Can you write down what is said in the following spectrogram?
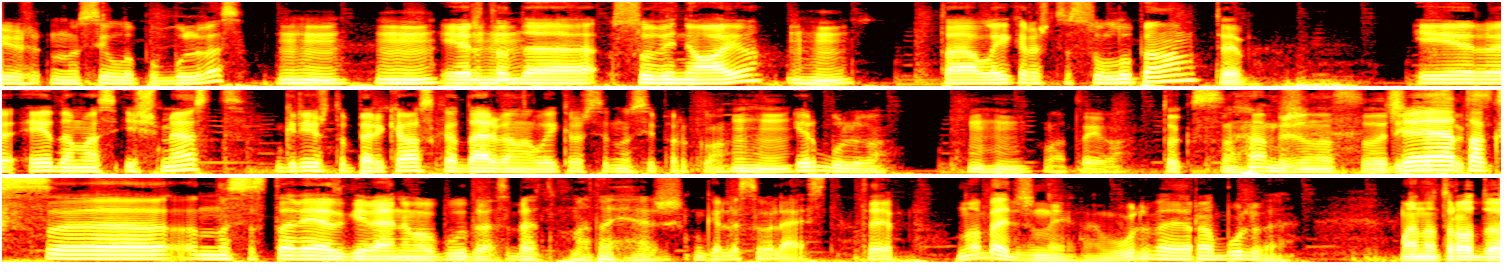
iš- nusilupu bulves. Mhm. Mhm. Ir mhm. tada suvinioju Mhm. tą laikraštį su lupinam. Taip. Ir eidamas išmest, grįžtu per kioską, dar vieną laikraštį nusiperku. Mhm. Ir bulvių. Mhm. Va tai va. Toks amžinas variklis. Čia toks uh, nusistovėjęs gyvenimo būdas, bet matai, aš galiu sauliaisti. Taip, nu bet žinai, bulvė yra bulvė. Man atrodo,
